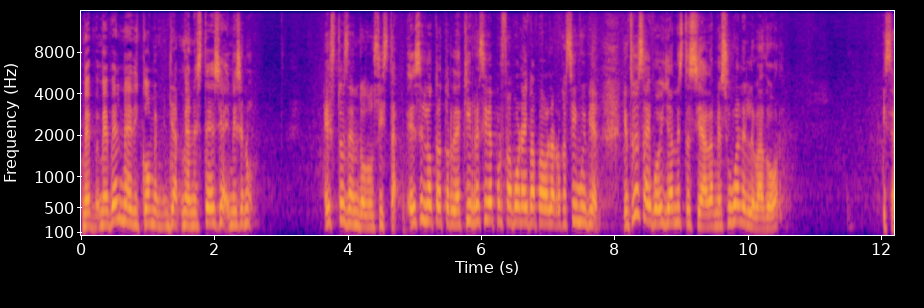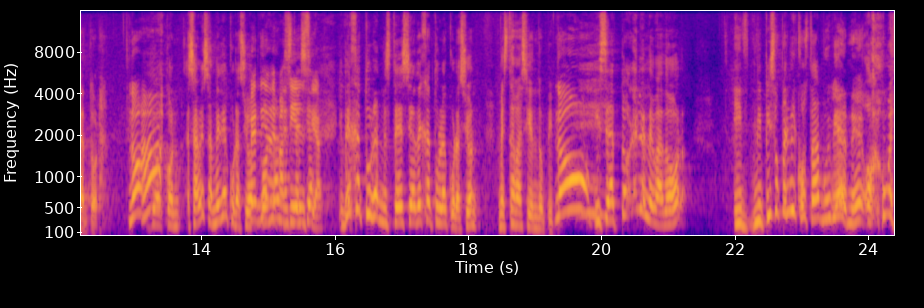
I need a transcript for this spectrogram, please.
me, me ve el médico, me, ya- me anestesia y me dice, no, esto es de endodoncista. Es en la otra torre de aquí. Recibe, por favor, ahí va Paola Rojas. Sí, muy bien. Y entonces ahí voy ya anestesiada, me subo al elevador y se atora. No. Yo con, ¿sabes? A media curación. Pérdida con de la anestesia. paciencia. Y deja tú la anestesia, deja tú la curación. Me estaba haciendo pipí. No. Y se atora el elevador. Y mi piso pélvico estaba muy bien, ¿eh? Ojo, me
